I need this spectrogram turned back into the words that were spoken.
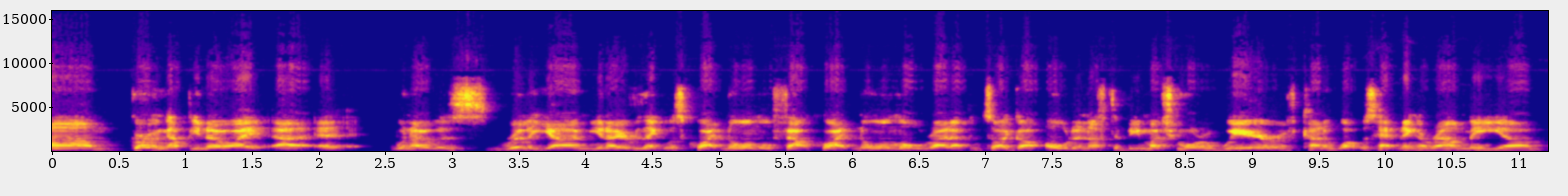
um, growing up, you know, I uh, when I was really young, you know, everything was quite normal, felt quite normal right up until I got old enough to be much more aware of kind of what was happening around me. Um,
